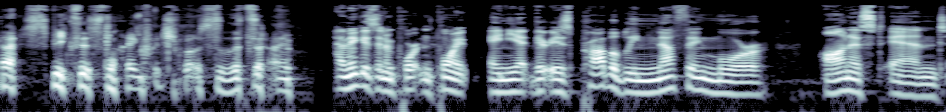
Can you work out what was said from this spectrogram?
how to speak this language most of the time. I think it's an important point, and yet there is probably nothing more honest and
